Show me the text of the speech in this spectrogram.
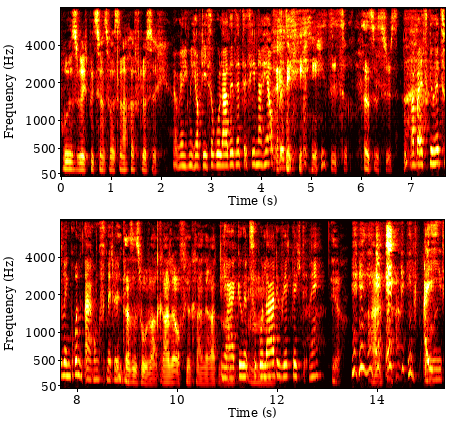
bröselig beziehungsweise nachher flüssig. Aber wenn ich mich auf die Schokolade setze, ist sie nachher auch flüssig. Du, das ist süß. Aber es gehört zu den Grundnahrungsmitteln. Das ist wohl wahr, gerade auch für kleine Ratten. Ja, ne? gehört Schokolade wirklich. Ne? ja. Ich weiß,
